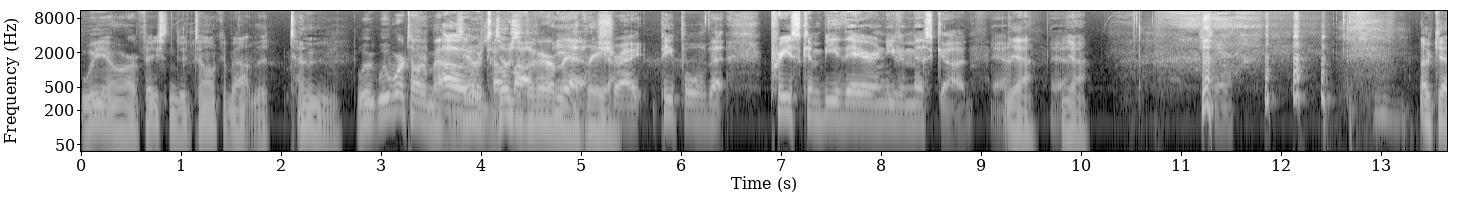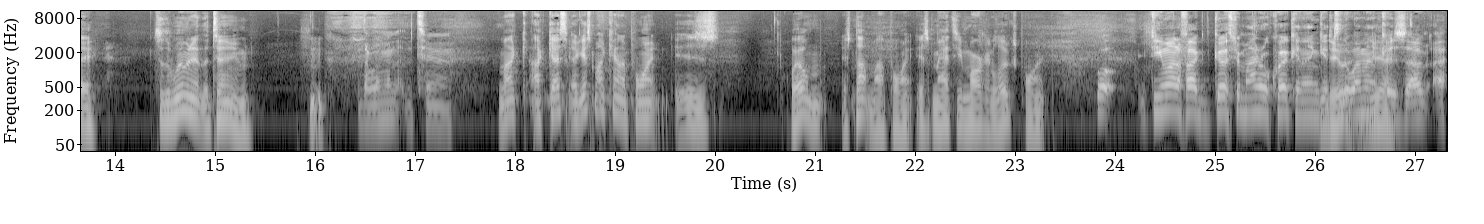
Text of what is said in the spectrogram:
We are fixing to talk about the tomb. We, we were talking about oh, we Jo- were talking Joseph about- of yeah, Arimathea. that's right. People that priests can be there and even miss God. Yeah, Yeah, Yeah. yeah. So Okay. So the women at the tomb. the women at the tomb. My, I guess, I guess my kind of point is, well, it's not my point. It's Matthew, Mark, and Luke's point. Well, do you mind if I go through mine real quick and then get Do to the it, women? yeah. Because I,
